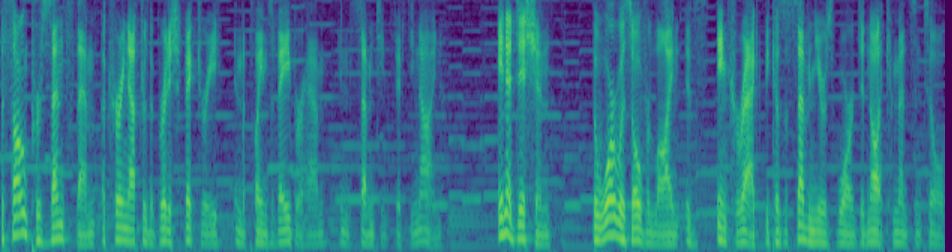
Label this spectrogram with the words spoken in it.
the song presents them occurring after the British victory in the Plains of Abraham in 1759. In addition, the war was over line is incorrect because the Seven Years' War did not commence until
